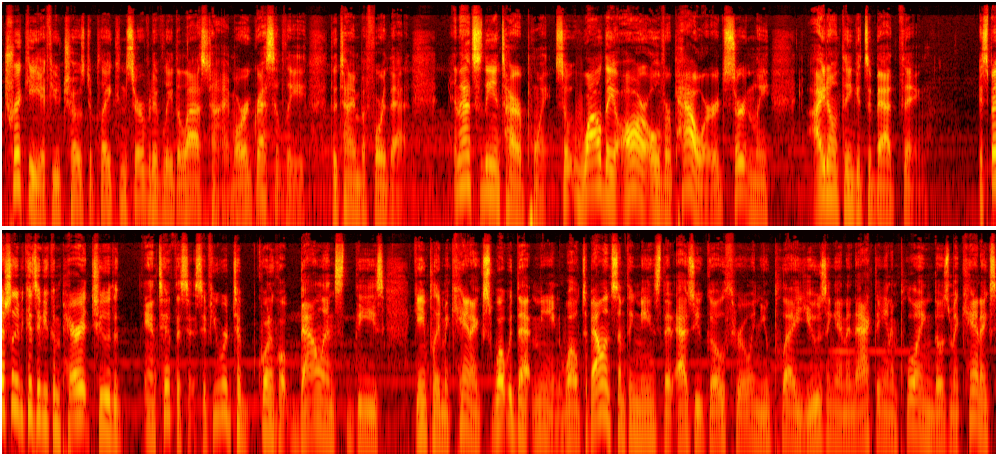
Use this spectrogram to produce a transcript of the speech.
tricky if you chose to play conservatively the last time or aggressively the time before that. And that's the entire point. So while they are overpowered, certainly, I don't think it's a bad thing. Especially because if you compare it to the antithesis. If you were to quote unquote balance these gameplay mechanics, what would that mean? Well, to balance something means that as you go through and you play using and enacting and employing those mechanics,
